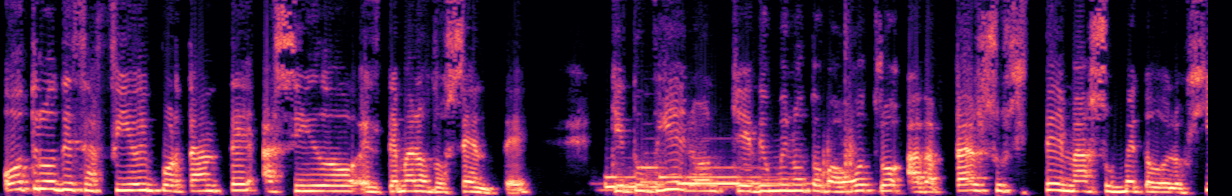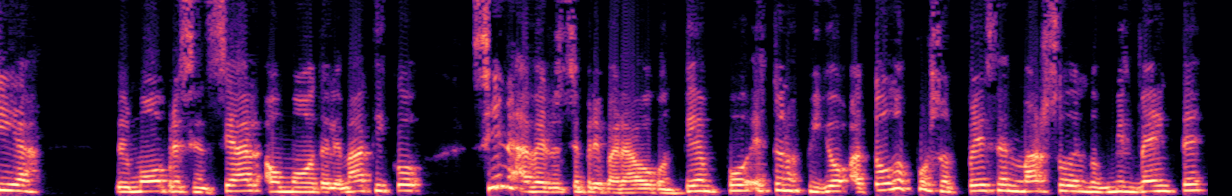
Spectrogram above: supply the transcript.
Otro desafío importante ha sido el tema de los docentes, que tuvieron que de un minuto para otro adaptar su sistema, sus metodologías de modo presencial a un modo telemático sin haberse preparado con tiempo. Esto nos pilló a todos por sorpresa en marzo del 2020.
